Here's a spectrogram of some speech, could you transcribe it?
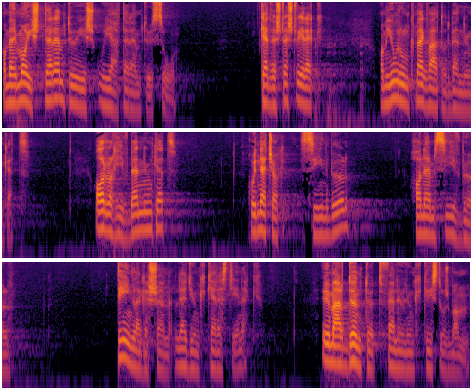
amely ma is teremtő és újjáteremtő szó. Kedves testvérek, a mi Úrunk megváltott bennünket. Arra hív bennünket, hogy ne csak színből, hanem szívből ténylegesen legyünk keresztjének. Ő már döntött felőlünk Krisztusban.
